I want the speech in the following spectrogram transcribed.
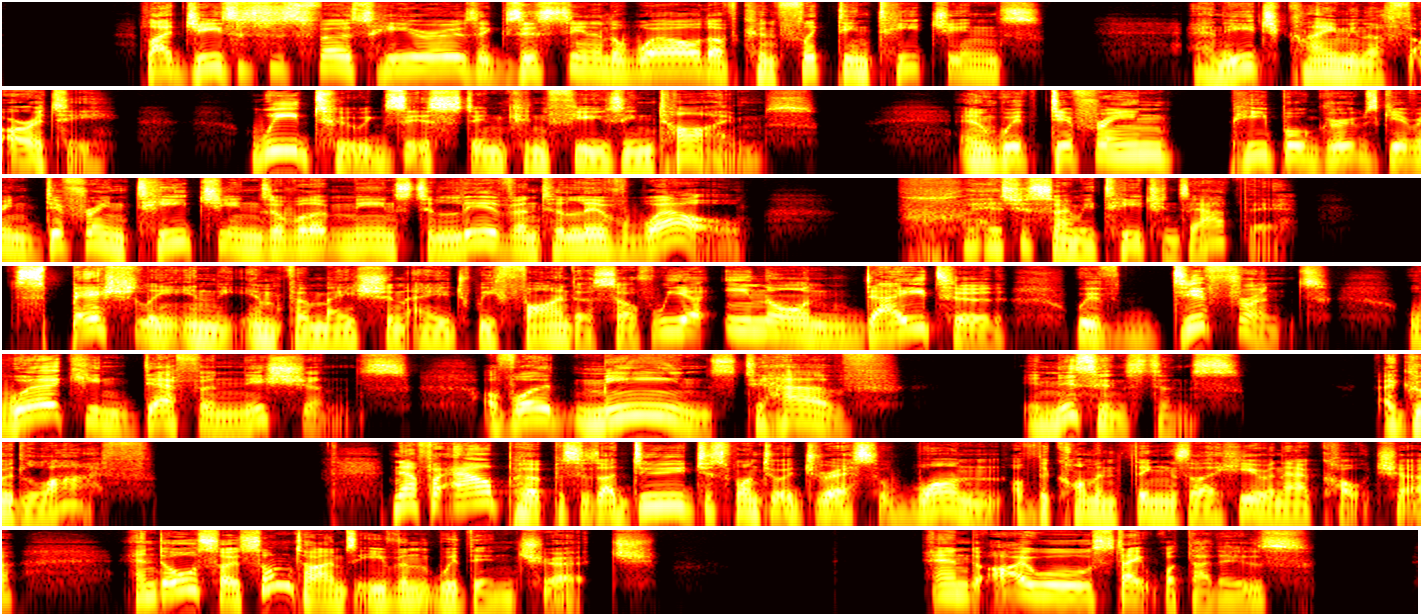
like Jesus' first heroes existing in the world of conflicting teachings, and each claiming authority, we too exist in confusing times. And with differing people groups giving differing teachings of what it means to live and to live well, there's just so many teachings out there. Especially in the information age we find ourselves, we are inundated with different working definitions of what it means to have, in this instance, a good life. Now, for our purposes, I do just want to address one of the common things that I hear in our culture, and also sometimes even within church. And I will state what that is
